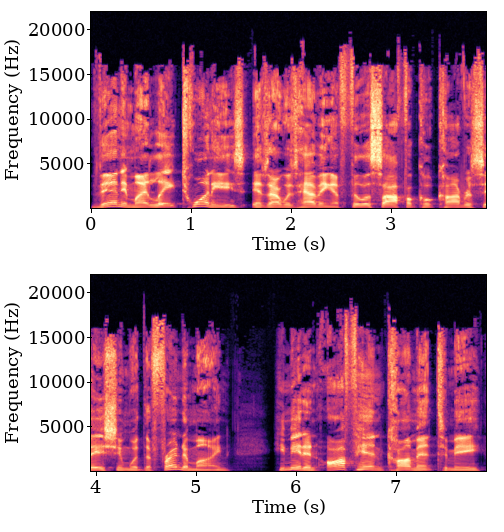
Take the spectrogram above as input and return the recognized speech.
Then in my late 20s, as I was having a philosophical conversation with a friend of mine, he made an offhand comment to me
